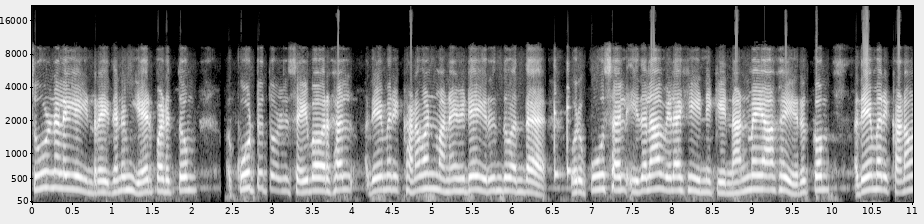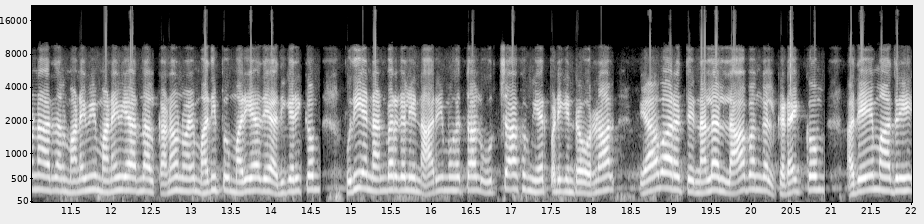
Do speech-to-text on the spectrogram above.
சூழ்நிலையை இன்றைய தினம் ஏற்படுத்தும். கூட்டு தொழில் செய்பவர்கள் அதே மாதிரி கணவன் மனைவிடே இருந்து வந்த ஒரு பூசல் இதெல்லாம் விலகி இன்னைக்கு நன்மையாக இருக்கும். அதே மாதிரி கணவனாக இருந்தால் மனைவி மனைவியாக இருந்தால் கணவன் மதிப்பு மரியாதை அதிகரிக்கும். புதிய நண்பர்களின் அறிமுகத்தால் உற்சாகம் ஏற்படுகின்ற ஒரு நாள். வியாபாரத்தில் நல்ல லாபங்கள் கிடைக்கும். அதே மாதிரி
